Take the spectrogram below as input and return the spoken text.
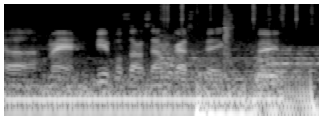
Uh, man, beautiful sunset. I'm gonna grab some pics. Peace.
